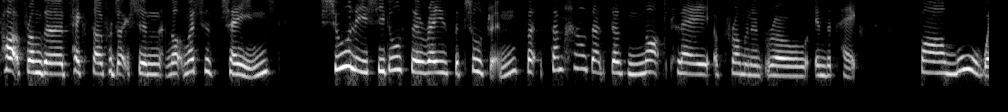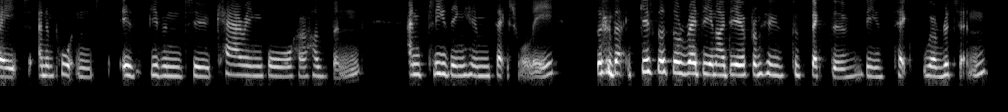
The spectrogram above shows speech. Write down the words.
apart from the textile production not much has changed surely she'd also raise the children but somehow that does not play a prominent role in the text far more weight and importance is given to caring for her husband and pleasing him sexually. So that gives us already an idea from whose perspective these texts were written.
